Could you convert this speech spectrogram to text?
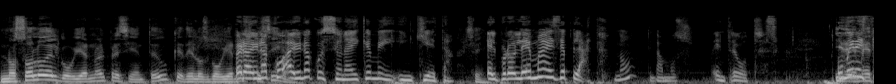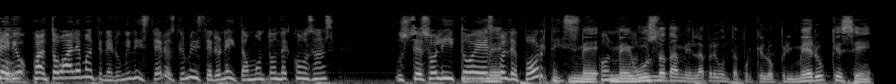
no solo del gobierno del presidente Duque, de los gobiernos Pero hay que una, hay una cuestión ahí que me inquieta. Sí. El problema es de plata, ¿no? Digamos, entre otras. Un ministerio, método. ¿cuánto vale mantener un ministerio? Es que el ministerio necesita un montón de cosas. Usted solito es Me- con deportes. Me, con- me con- gusta también la pregunta, porque lo primero que se,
